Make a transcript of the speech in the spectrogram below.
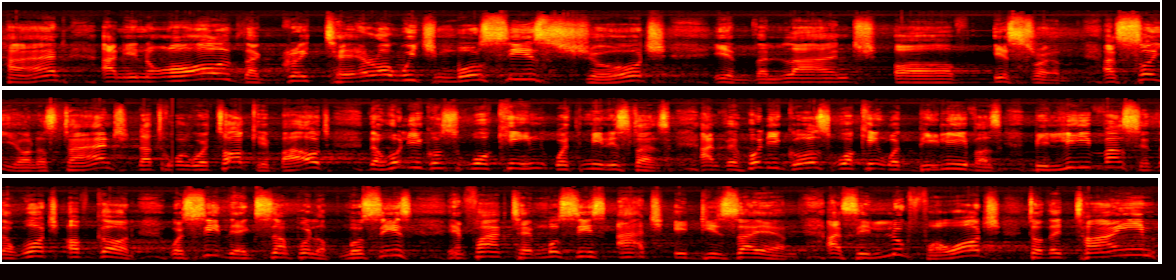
hand and in all the great terror which Moses showed in the land of Israel. And so you understand that when we talk about the Holy Ghost working with ministers and the Holy Ghost working with believers, believers in the word of God, we see the example of Moses. In fact, uh, Moses had a desire as he looked forward to the time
